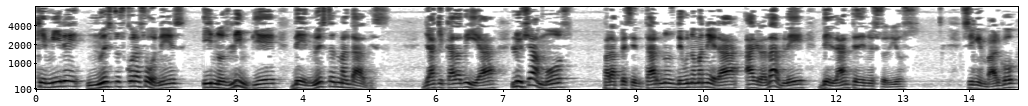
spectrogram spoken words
que mire nuestros corazones y nos limpie de nuestras maldades, ya que cada día luchamos para presentarnos de una manera agradable delante de nuestro Dios. Sin embargo,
